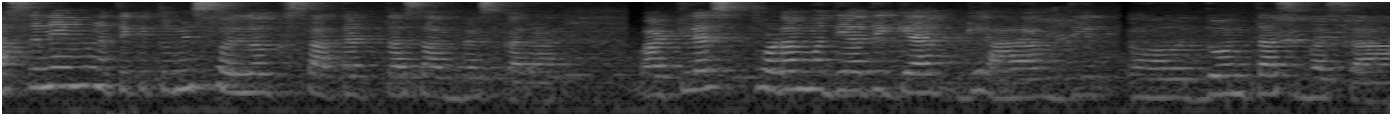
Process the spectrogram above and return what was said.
असं नाही म्हणते की तुम्ही सलग सात आठ तास अभ्यास करा. वाटल्यास थोडा मध्ये आधी गॅप घ्या. अगदी दोन तास बसा.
